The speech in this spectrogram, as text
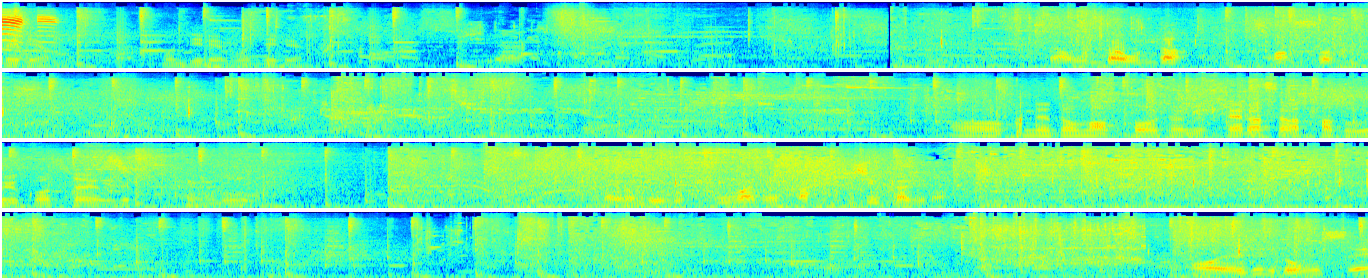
뭔 일이야 뭔 일이야 뭔 싫어. 야, 온다, 온다. 왔어. 어 근데 너무 아파 저기 제라스가 다 녹일 것 같아 우리 폭행으로 나 근데 이거 궁 맞으면 딱 기질각이다. 어, 애들이 너무 세.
